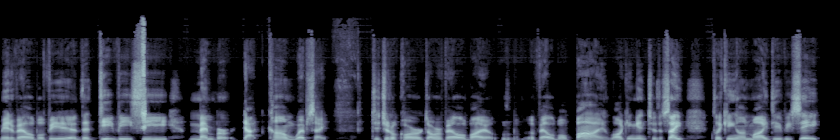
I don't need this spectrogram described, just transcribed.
made available via the DVCmember.com website. Digital cards are available by, available by logging into the site, clicking on My DVC,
